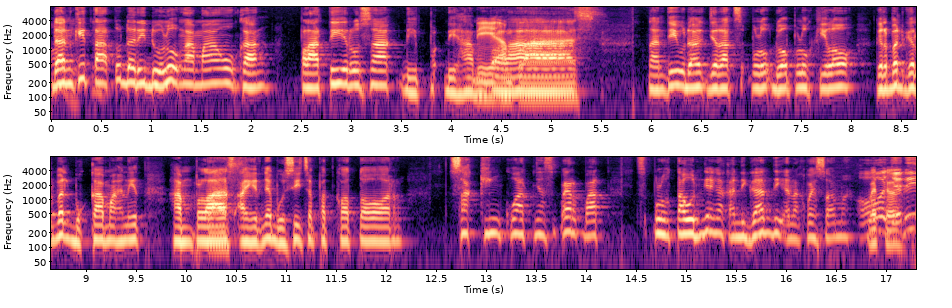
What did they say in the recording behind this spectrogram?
Dan kita tuh dari dulu nggak mau Kang pelatih rusak di di hamplas. amplas. Nanti udah jarak 10 20 kilo gerbet-gerbet buka magnet hamplas akhirnya busi cepet kotor. Saking kuatnya spare part 10 tahunnya nggak akan diganti anak Vespa mah. Oh, Betul. jadi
